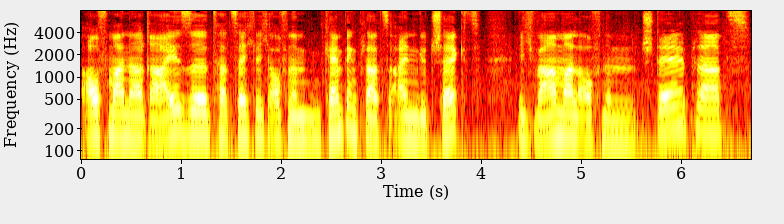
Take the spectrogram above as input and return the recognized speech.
auf meiner Reise tatsächlich auf einem Campingplatz eingecheckt. Ich war mal auf einem Stellplatz,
